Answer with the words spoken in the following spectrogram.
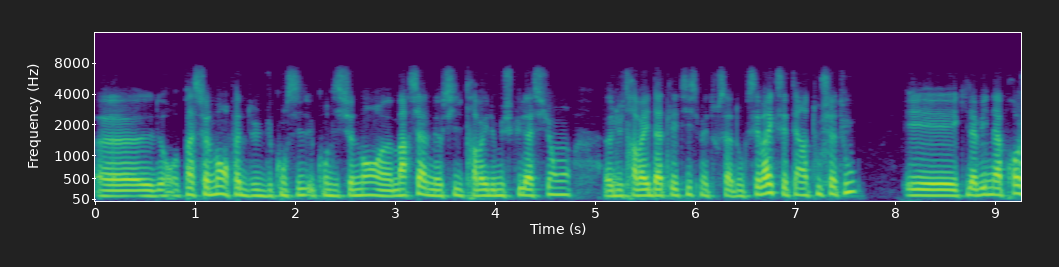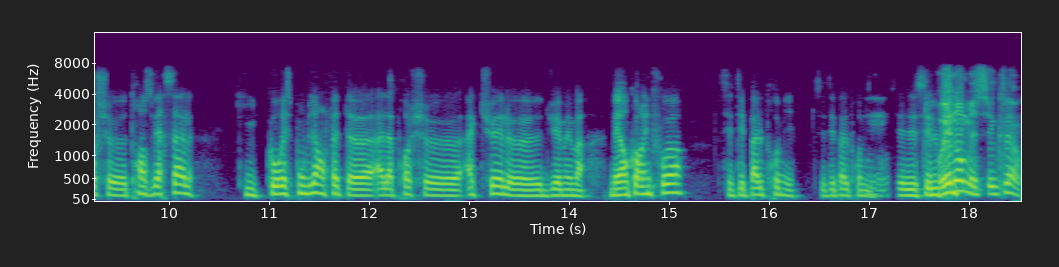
pas seulement en fait du, du conditionnement martial, mais aussi du travail de musculation, euh, du travail d'athlétisme et tout ça. Donc c'est vrai que c'était un touche-à-tout et qu'il avait une approche euh, transversale qui correspond bien en fait euh, à l'approche actuelle du MMA. Mais encore une fois, c'était pas le premier. C'était pas le premier. Mm. oui, non, mais c'est clair.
